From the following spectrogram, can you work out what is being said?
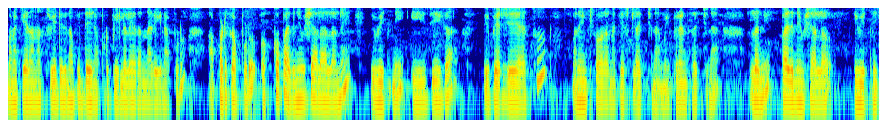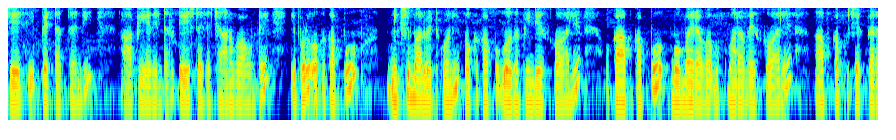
మనకి ఏదైనా స్వీట్ తినబుద్ధి అయినప్పుడు పిల్లలు ఏదన్నా అడిగినప్పుడు అప్పటికప్పుడు ఒక్క పది నిమిషాలలోనే వీటిని ఈజీగా ప్రిపేర్ చేయవచ్చు మన ఇంటికి ఎవరైనా గెస్ట్లు వచ్చినా మీ ఫ్రెండ్స్ వచ్చినా వాళ్ళని పది నిమిషాల్లో వీటిని చేసి పెట్టచ్చండి. హ్యాపీగా తింటారు. టేస్ట్ అయితే చాలా బాగుంటాయి. ఇప్పుడు ఒక కప్పు మిక్సీ బాల్ పెట్టుకొని ఒక కప్పు గోధుమ పిండి వేసుకోవాలి. ఒక హాఫ్ కప్పు బొంబాయి రవ్వ ఉప్మా రవ్వ వేసుకోవాలి. హాఫ్ కప్పు చక్కెర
